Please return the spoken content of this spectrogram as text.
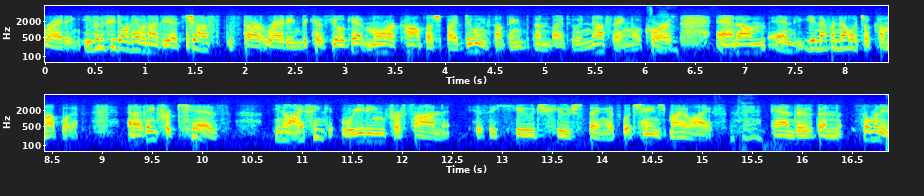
writing. Even if you don't have an idea, just start writing because you'll get more accomplished by doing something than by doing nothing, of course. And um and you never know what you'll come up with. And I think for kids, you know, I think reading for fun is a huge, huge thing. It's what changed my life. And there's been so many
